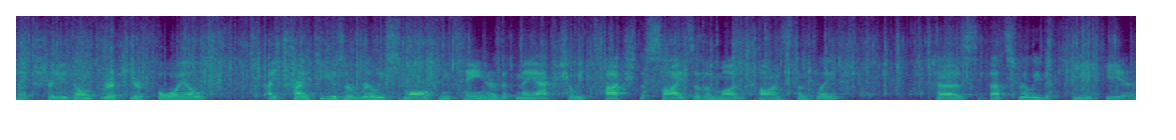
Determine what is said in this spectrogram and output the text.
Make sure you don't rip your foil I tried to use a really small container that may actually touch the sides of the mug constantly because that's really the key here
